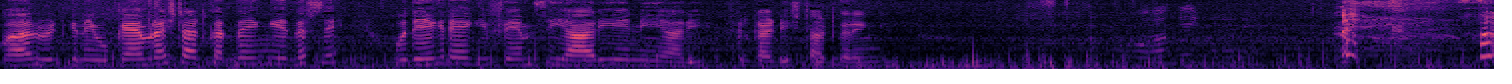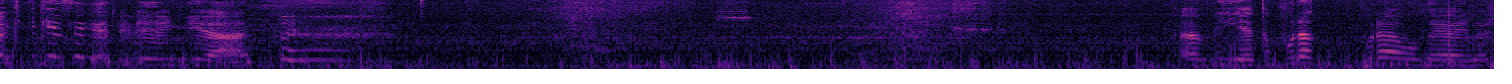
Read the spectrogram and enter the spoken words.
बाहर बैठ के नहीं। वो कैमरा स्टार्ट कर देंगे इधर से। वो देख रहे हैं कि फ्रेम सी आ रही है नहीं आ रही फिर गाड़ी स्टार्ट करेंगे आगे कैसे कर लेंगे यार अभी ये तो पूरा पूरा हो गया इधर।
